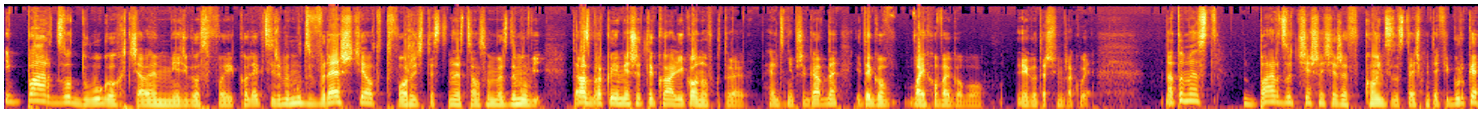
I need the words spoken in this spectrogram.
i bardzo długo chciałem mieć go w swojej kolekcji, żeby móc wreszcie odtworzyć tę scenę z Transformers The Movie. Teraz brakuje mi jeszcze tylko alikonów, które chętnie przygarnę i tego wajchowego, bo jego też mi brakuje. Natomiast bardzo cieszę się, że w końcu dostaliśmy tę figurkę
